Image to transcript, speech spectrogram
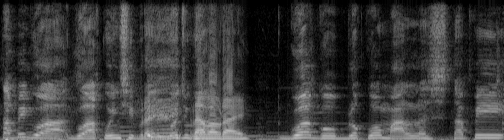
Tapi gua gua akuin sih, Bray. Gua juga Kenapa, Bray? gua goblok, gua males, tapi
